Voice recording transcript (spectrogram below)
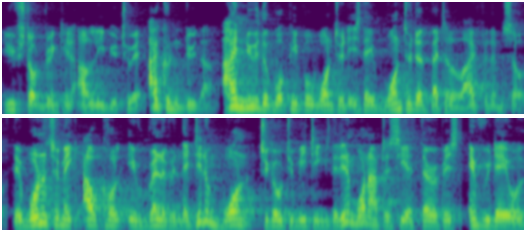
You've stopped drinking, I'll leave you to it. I couldn't do that. I knew that what people wanted is they wanted a better life for themselves. They wanted to make alcohol irrelevant. They didn't want to go to meetings. They didn't want to have to see a therapist every day or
